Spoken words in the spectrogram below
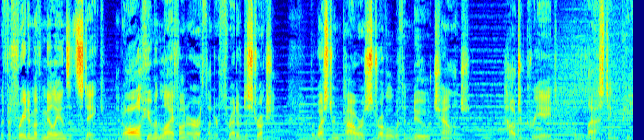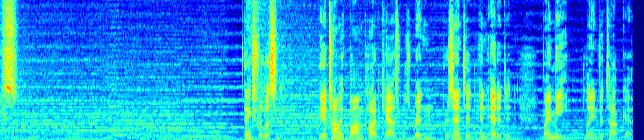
With the freedom of millions at stake and all human life on Earth under threat of destruction, the Western powers struggle with a new challenge how to create a lasting peace. Thanks for listening. The Atomic Bomb podcast was written, presented, and edited by me, Lane Votapka.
